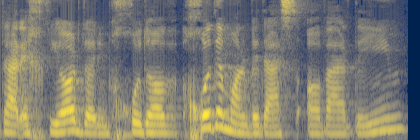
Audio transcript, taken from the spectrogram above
در اختیار داریم خدا خودمان به دست آورده ایم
